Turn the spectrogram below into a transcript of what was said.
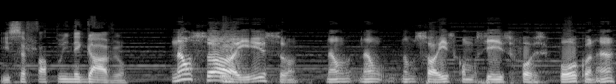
Isso é fato inegável. Não só isso, não, não, não só isso, como se isso fosse pouco, né?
